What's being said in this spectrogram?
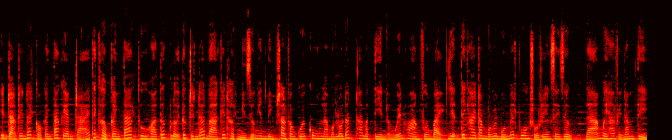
hiện trạng trên đất có canh tác cây ăn trái, thích hợp canh tác, thu hoa tức, lợi tức trên đất và kết hợp nghỉ dưỡng yên bình. Sản phẩm cuối cùng là một lô đất hai mặt tiền ở Nguyễn Hoàng, phường 7, diện tích 244 m2, sổ riêng xây dựng, giá 12,5 tỷ.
